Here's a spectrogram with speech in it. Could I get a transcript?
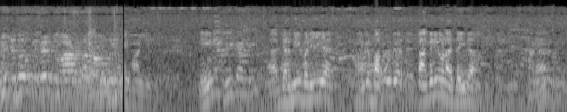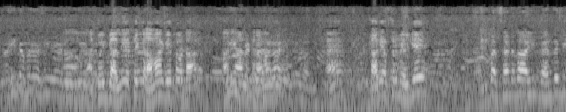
ਦਵਾਈ ਲੈ ਲਈ ਹਾਂ ਭਾਈ ਹਾਂਜੀ। ਨਹੀਂ ਨਹੀਂ ਠੀਕ ਹੈ ਜੀ। ਗਰਮੀ ਬੜੀ ਹੈ ਹੈ ਬਾਪੂ ਦੇ ਤੰਗ ਨਹੀਂ ਹੋਣਾ ਚਾਹੀਦਾ। ਹੈਂ? ਹਾਂ ਕੋਈ ਗੱਲ ਨਹੀਂ ਇੱਥੇ ਕਰਾਵਾਂਗੇ ਤੁਹਾਡਾ। ਸਾਰੇ ਹੱਲ ਕਰਾਵਾਂਗੇ। ਹੈ? ਸਾਰੇ ਅਫਸਰ ਮਿਲ ਗਏ? ਬਸ ਸਾਡੇ ਤਾਂ ਆਹੀ ਕਹਿੰਦੇ ਵੀ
